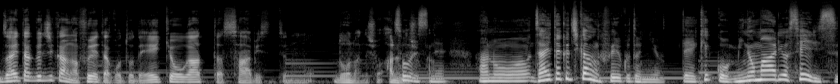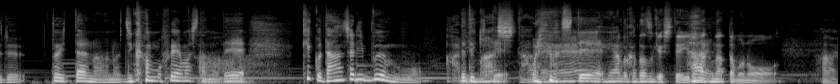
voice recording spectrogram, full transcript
在宅時間が増えたことで影響があったサービスっていうのもどうなんでしょう？あるんでしょうか？そうですね。あの在宅時間が増えることによって結構身の回りを整理するといったようなあの時間も増えましたので結構断捨離ブームも出てきておりまして、部屋の片付けしていらなくなったものを、はい、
